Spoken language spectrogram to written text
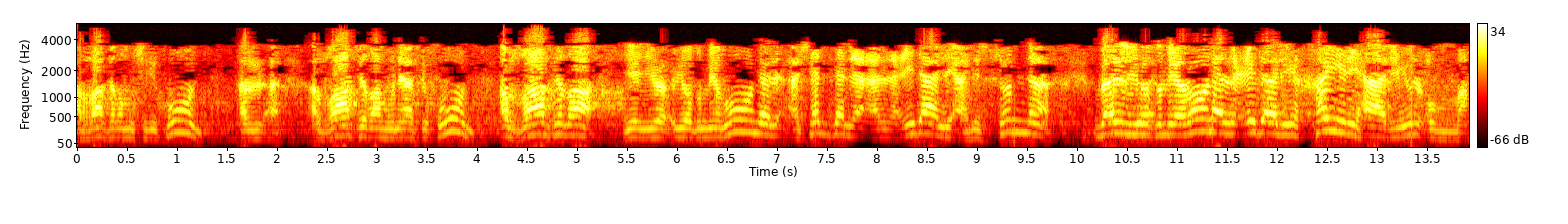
الرافضة مشركون الرافضة منافقون الرافضة يضمرون أشد العدى لأهل السنة بل يضمرون العدى لخير هذه الأمة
